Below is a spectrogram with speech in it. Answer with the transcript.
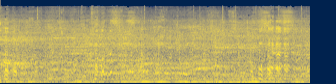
ハハハハ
